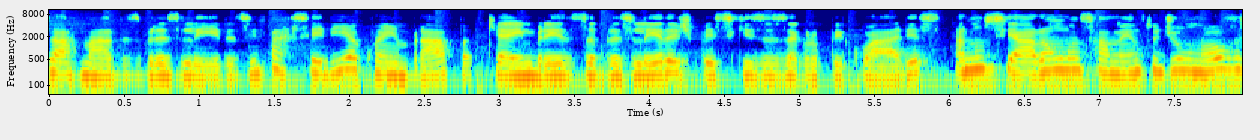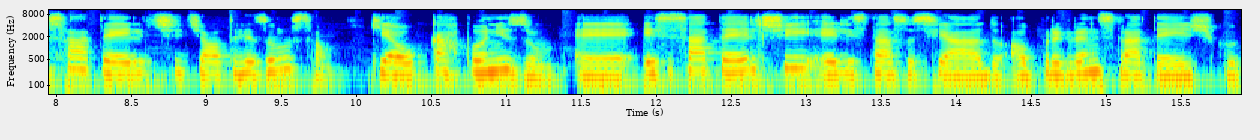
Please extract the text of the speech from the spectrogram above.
Armadas Brasileiras, em parceria com a Embrapa, que é a empresa brasileira de pesquisas agropecuárias, anunciaram o lançamento de um novo satélite de alta resolução, que é o Carpone Zoom. É, esse satélite ele está associado ao Programa Estratégico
